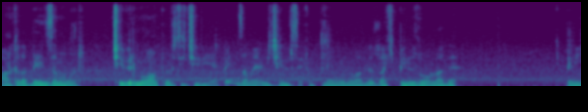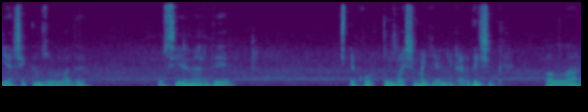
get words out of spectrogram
Arkada Benzema var. Çevirme Van içeriye. Benzema'ya bir çevirse çok güzel gol olabilir. Rakip beni zorladı. Rakip beni gerçekten zorladı. Osi'ye verdi. İşte korktuğum başıma geldi kardeşim. Vallahi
